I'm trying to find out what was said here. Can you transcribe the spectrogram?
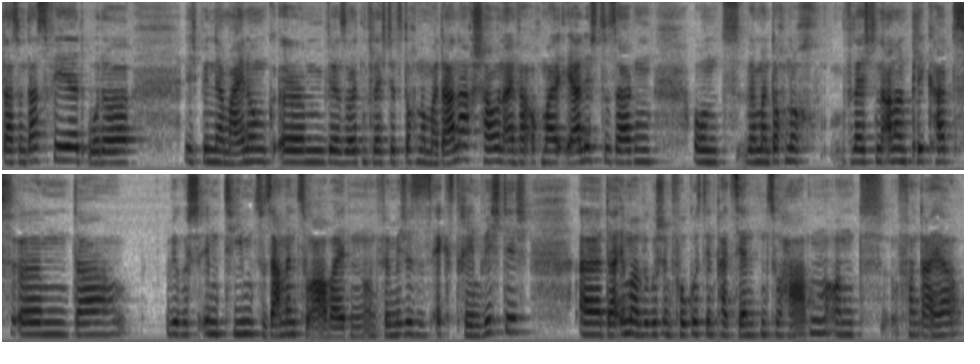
das und das fehlt oder ich bin der Meinung, ähm, wir sollten vielleicht jetzt doch nochmal danach schauen, einfach auch mal ehrlich zu sagen. Und wenn man doch noch vielleicht einen anderen Blick hat, ähm, da wirklich im Team zusammenzuarbeiten. Und für mich ist es extrem wichtig, äh, da immer wirklich im Fokus den Patienten zu haben. Und von daher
